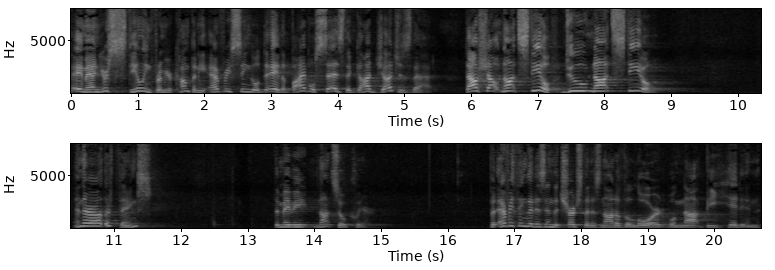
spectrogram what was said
hey, man, you're stealing from your company every single day. The Bible says that God judges that. Thou shalt not steal. Do not steal. And there are other things that may be not so clear. But everything that is in the church that is not of the Lord will not be hidden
